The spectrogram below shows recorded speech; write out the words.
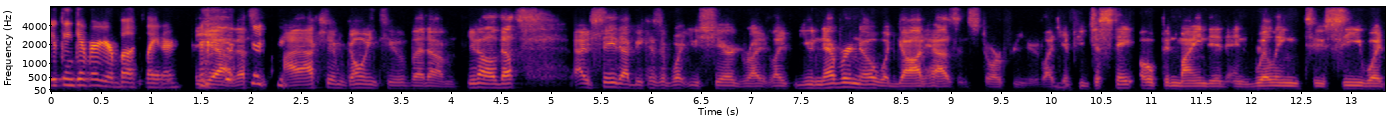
you can give her your book later. yeah, that's I actually am going to, but um, you know, that's I say that because of what you shared, right? Like you never know what God has in store for you. Like if you just stay open-minded and willing to see what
